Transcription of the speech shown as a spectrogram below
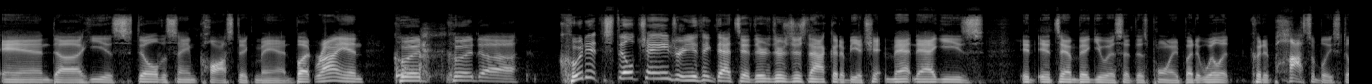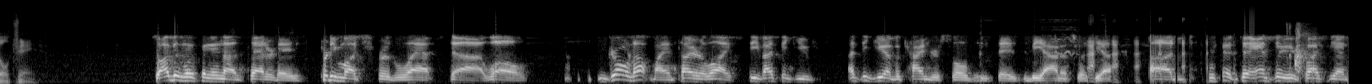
and uh, he is still the same caustic man. But Ryan, could could uh, could it still change, or do you think that's it? There, there's just not going to be a change. Matt Nagy's. It, it's ambiguous at this point, but it will it could it possibly still change? So I've been listening on Saturdays pretty much for the last uh, well, growing up my entire life. Steve, I think you've I think you have a kinder soul these days, to be honest with you. uh, to answer your question,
